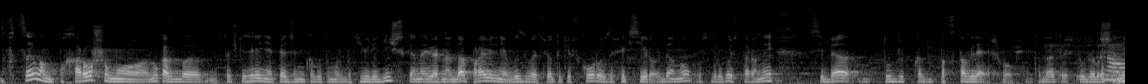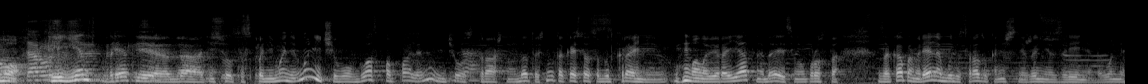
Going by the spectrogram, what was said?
в целом, по-хорошему, ну, как бы, с точки зрения, опять же, ну, какой-то, может быть, юридической, наверное, да, правильнее вызвать все-таки скорую, зафиксировать, да, но, с другой стороны, себя тут же, как бы, подставляешь, в общем-то, да, то есть тут же обращаешь. Но, но клиент вряд ли, да, отнесется с пониманием, ну, ничего, в глаз попали, ну, ничего да. страшного, да, то есть, ну, такая ситуация будет крайне маловероятная, да, если мы просто закапаем, реально будет сразу, конечно, снижение зрения довольно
